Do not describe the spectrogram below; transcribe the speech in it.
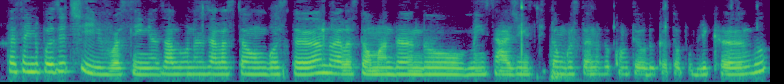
Está sendo positivo, assim, as alunas elas estão gostando, elas estão mandando mensagens que estão gostando do conteúdo que eu estou publicando,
